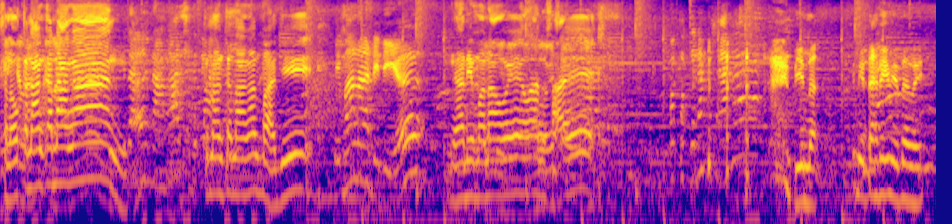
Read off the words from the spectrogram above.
Kalau kenang-kenangan. Kenang-kenangan Pak Haji. Di mana di dia? Nga di mana we lan sae. foto kenang sana. Dina. Ini tadi ini tadi.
